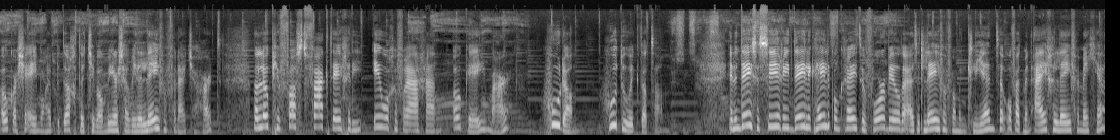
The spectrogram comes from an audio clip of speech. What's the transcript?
ook als je eenmaal hebt bedacht dat je wel meer zou willen leven vanuit je hart, dan loop je vast vaak tegen die eeuwige vraag aan: oké, maar hoe dan? Hoe doe ik dat dan? En in deze serie deel ik hele concrete voorbeelden uit het leven van mijn cliënten of uit mijn eigen leven met je.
